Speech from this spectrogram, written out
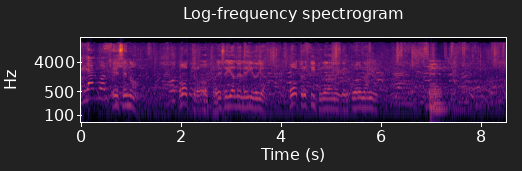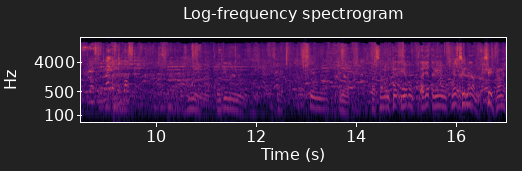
El árbol. Ese no. Otro, otro. Ese ya lo he leído ya. Otro título, dame que en tu habla hayan- Los animales del bosque. Muy bien, continuemos. Ya, pasamos. ¿qué? Ya, allá terminamos. ¿Con esto Sí, no, terminamos? sí, vamos,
